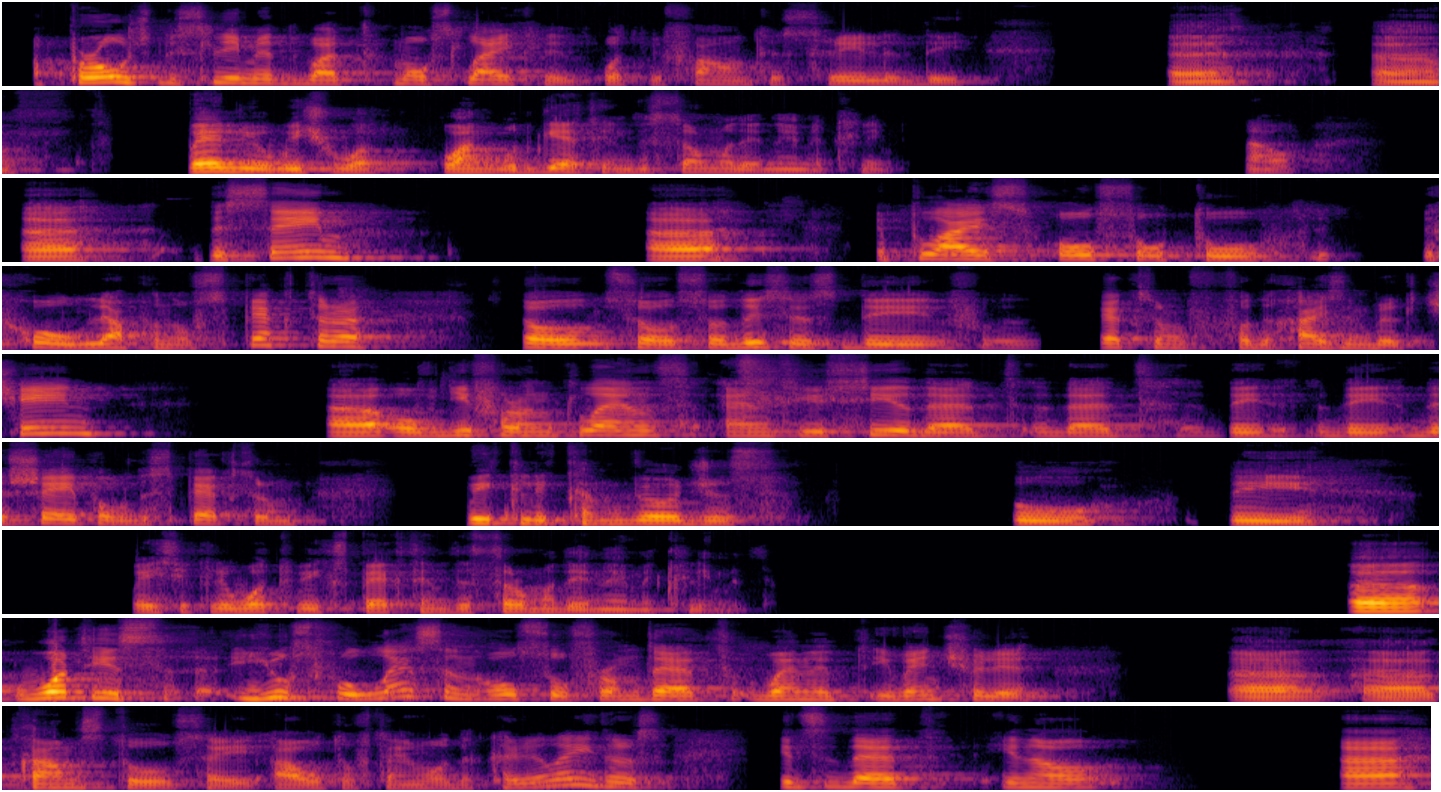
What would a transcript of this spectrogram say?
approach this limit, but most likely what we found is really the uh, uh, value which one would get in the thermodynamic limit. Now, uh, the same uh, applies also to the whole Lyapunov spectra. So, so, so this is the spectrum for the Heisenberg chain uh, of different lengths, and you see that, that the, the, the shape of the spectrum quickly converges to the basically what we expect in the thermodynamic limit. Uh, what is useful lesson also from that when it eventually uh, uh, comes to say out of time order correlators, it's that you know uh,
